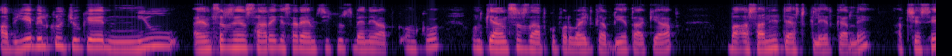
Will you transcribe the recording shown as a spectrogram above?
अब ये बिल्कुल चूँकि न्यू आंसर्स हैं, सारे के सारे एमसीक्यूज मैंने आप, उनको, उनके आंसर्स आपको प्रोवाइड कर दिए ताकि आप आसानी टेस्ट क्लियर कर लें अच्छे से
